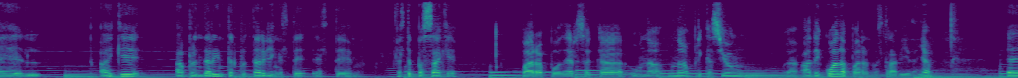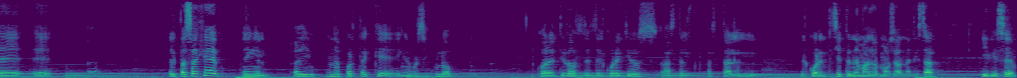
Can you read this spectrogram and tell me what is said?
eh, hay que aprender a interpretar bien este, este, este pasaje para poder sacar una, una aplicación eh, adecuada para nuestra vida. ¿ya? Eh, eh, el pasaje, en el, hay una parte que en el versículo 42, desde el 42 hasta el, hasta el, el 47 nada más vamos a analizar. Y dice,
